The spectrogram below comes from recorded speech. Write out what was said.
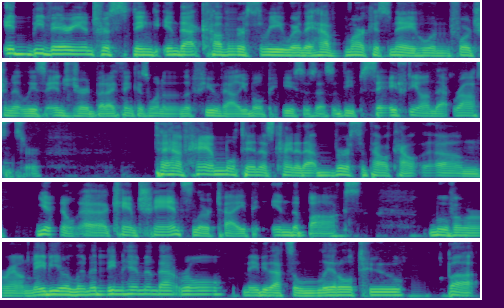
it'd be very interesting in that cover three where they have Marcus Maye, who unfortunately is injured, but I think is one of the few valuable pieces as a deep safety on that roster. To have Hamilton as kind of that versatile, um, you know, uh, Kam Chancellor type in the box, move him around. Maybe you're limiting him in that role. Maybe that's a little too, but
